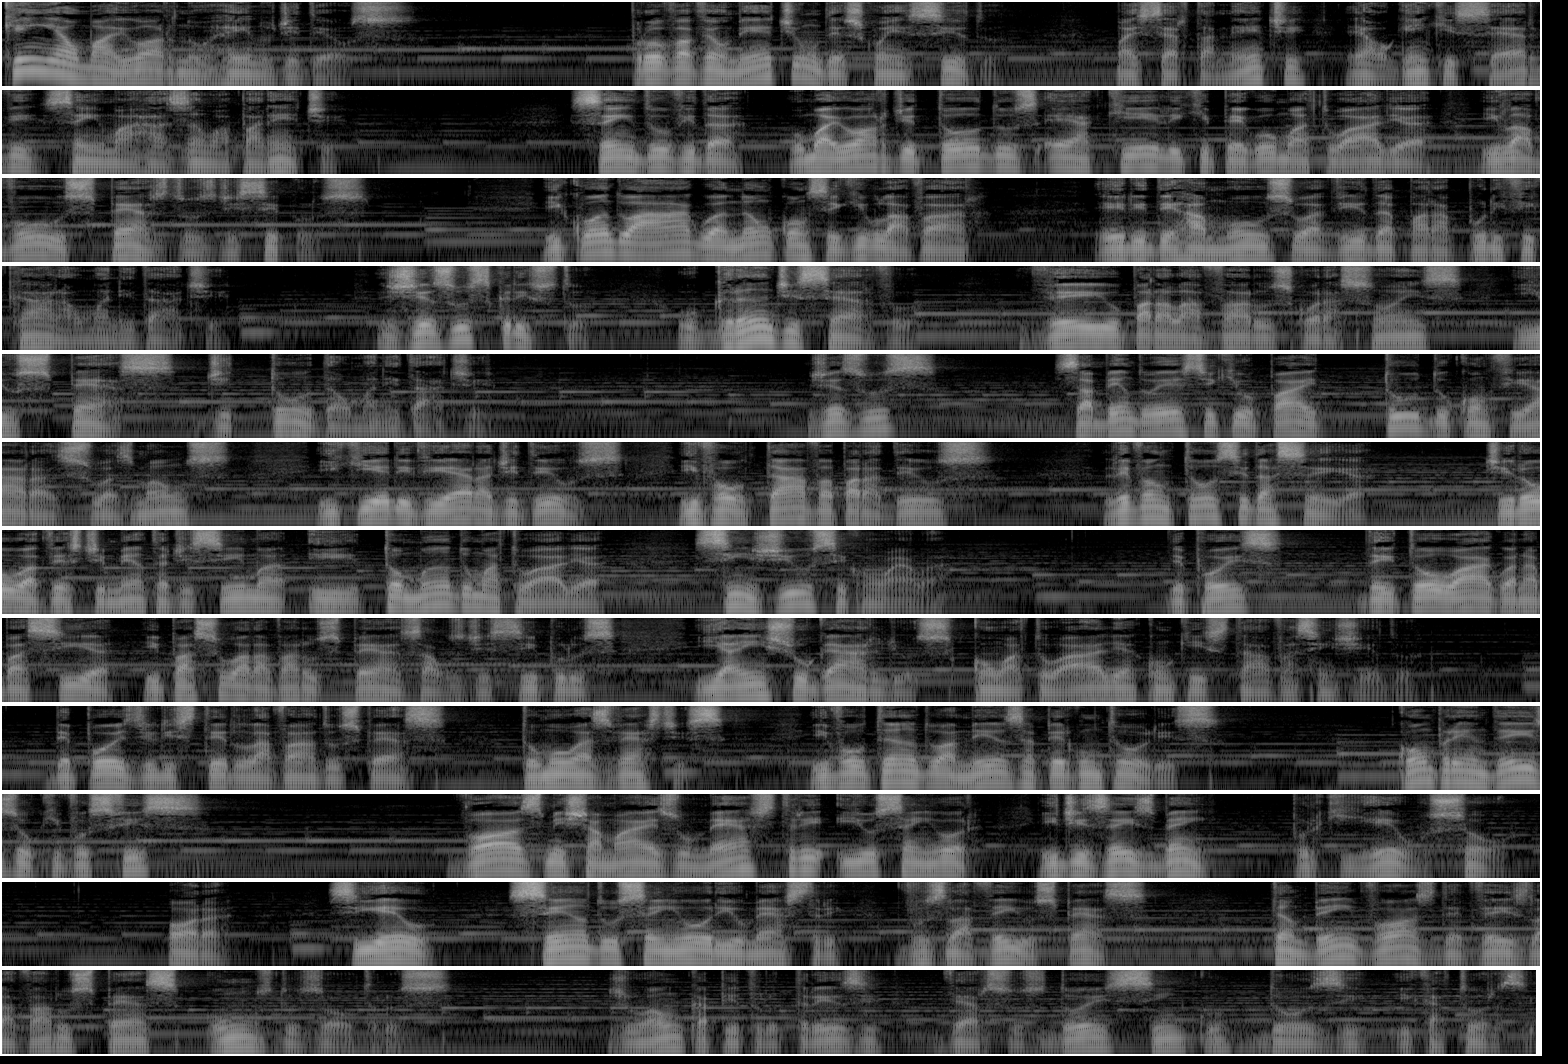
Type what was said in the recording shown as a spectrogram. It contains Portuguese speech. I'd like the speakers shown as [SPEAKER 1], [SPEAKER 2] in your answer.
[SPEAKER 1] Quem é o maior no reino de Deus? Provavelmente um desconhecido, mas certamente é alguém que serve sem uma razão aparente. Sem dúvida, o maior de todos é aquele que pegou uma toalha e lavou os pés dos discípulos. E quando a água não conseguiu lavar, ele derramou sua vida para purificar a humanidade. Jesus Cristo, o grande servo, veio para lavar os corações e os pés de toda a humanidade. Jesus, sabendo este que o Pai tudo confiara às suas mãos e que ele viera de Deus e voltava para Deus, levantou-se da ceia, tirou a vestimenta de cima e, tomando uma toalha, cingiu-se com ela. Depois, deitou água na bacia e passou a lavar os pés aos discípulos e a enxugar-lhes com a toalha com que estava cingido. Depois de lhes ter lavado os pés, tomou as vestes e, voltando à mesa, perguntou-lhes: Compreendeis o que vos fiz? Vós me chamais o Mestre e o Senhor, e dizeis bem, porque eu o sou. Ora, se eu, sendo o Senhor e o Mestre, vos lavei os pés, também vós deveis lavar os pés uns dos outros. João capítulo 13, versos 2, 5, 12 e 14.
